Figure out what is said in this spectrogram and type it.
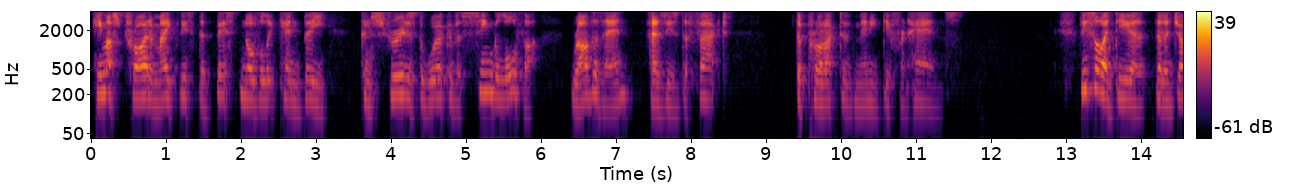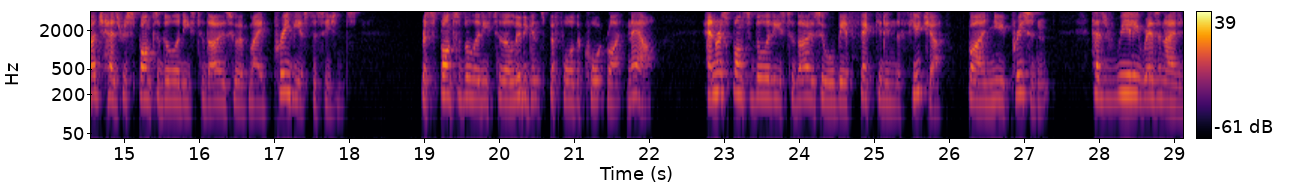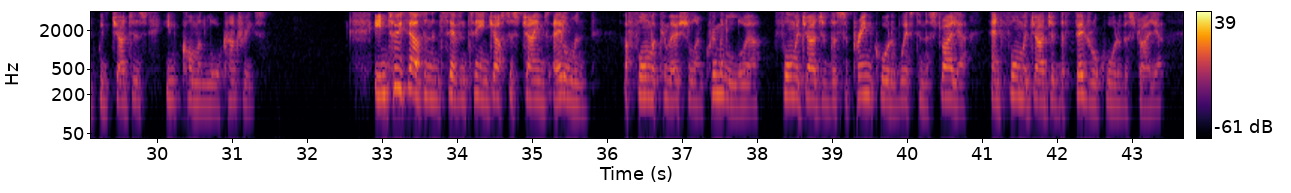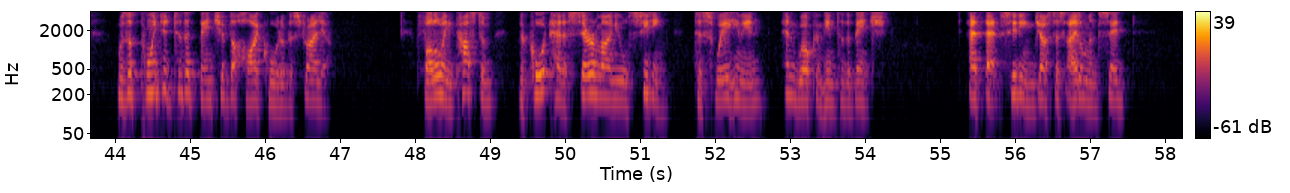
He must try to make this the best novel it can be, construed as the work of a single author, rather than, as is the fact, the product of many different hands. This idea that a judge has responsibilities to those who have made previous decisions, responsibilities to the litigants before the court right now, and responsibilities to those who will be affected in the future by a new precedent has really resonated with judges in common law countries. In 2017, Justice James Edelman, a former commercial and criminal lawyer, former judge of the Supreme Court of Western Australia, and former judge of the Federal Court of Australia, was appointed to the bench of the High Court of Australia. Following custom, the court had a ceremonial sitting to swear him in and welcome him to the bench. At that sitting, Justice Edelman said,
